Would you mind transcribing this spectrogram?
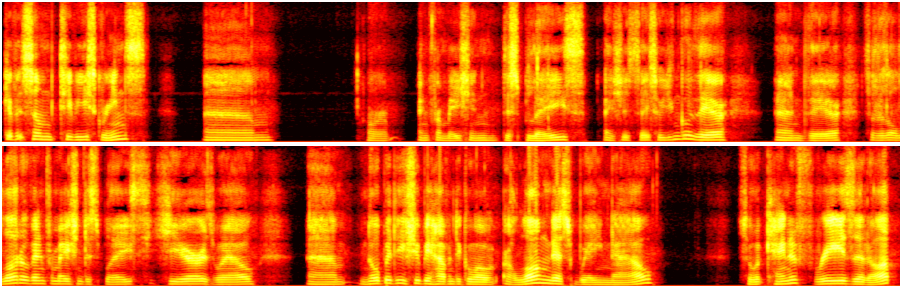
give it some TV screens um, or information displays, I should say. So you can go there and there. So there's a lot of information displays here as well. Um, nobody should be having to go along this way now. So it kind of frees it up.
